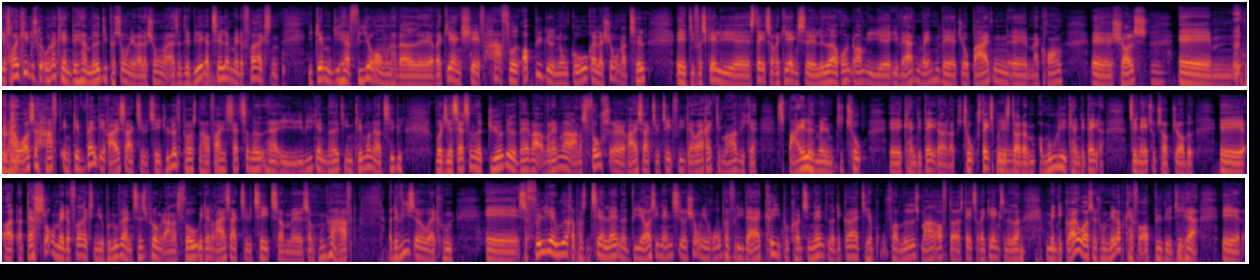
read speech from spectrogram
jeg tror ikke helt, du skal underkende det her med de personlige relationer. Altså det virker til, at Mette Frederiksen igennem de her fire år, hun har været øh, regeringschef, har fået opbygget nogle gode relationer til øh, de forskellige øh, stats- og regeringsledere rundt om i, øh, i verden, hvad enten det er Joe Biden, øh, Macron, øh, Scholz. Mm. Øh, hun har jo også haft en gevaldig rejseaktivitet. Jyllandsposten har jo faktisk sat sig ned her i, i weekenden, havde de en glimrende artikel, hvor de har sat sig ned og dyrket, hvad var, hvordan var Anders Foghs øh, rejseaktivitet, fordi der jo er rigtig meget, vi kan spejle mellem de to øh, kandidater, eller de to statsminister mm. og, og mulige kandidater til NATO-topjobbet. Øh, og, og der slår Mette Frederiksen jo på nuværende tidspunkt Anders Fogh i den rejseaktivitet, som, øh, som hun har haft. Og det viser jo, at hun Øh, selvfølgelig er ude at repræsentere landet. Vi er også i en anden situation i Europa, fordi der er krig på kontinentet, og det gør, at de har brug for at mødes meget oftere stats- og regeringsledere. Men det gør jo også, at hun netop kan få opbygget de her øh, øh,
